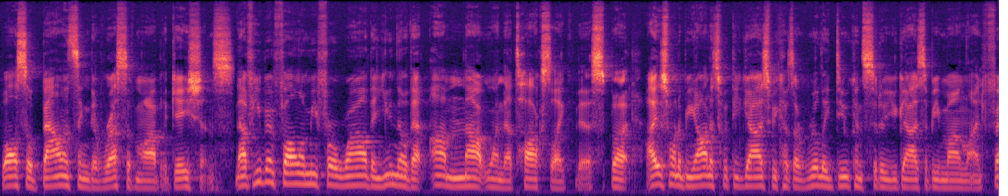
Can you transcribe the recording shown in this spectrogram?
while also balancing the rest of my obligations. Now, if you've been following me for a while, then you know that I'm not one that talks like this, but I just want to be honest with you guys because I really do consider you guys to be my online family.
